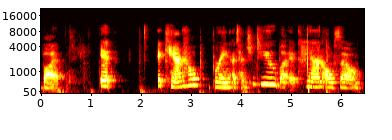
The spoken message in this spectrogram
but it it can help bring attention to you, but it can also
